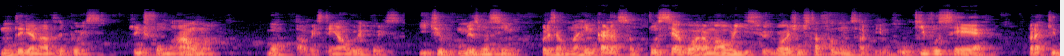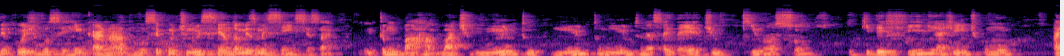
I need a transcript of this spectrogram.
não teria nada depois. Se a gente for uma alma, bom, talvez tenha algo depois. E tipo, mesmo assim, por exemplo, na reencarnação, você agora, Maurício, igual a gente tá falando, sabe? O que você é para que depois de você reencarnado, você continue sendo a mesma essência, sabe? Então Barra bate muito, muito, muito nessa ideia de o que nós somos, o que define a gente como a,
